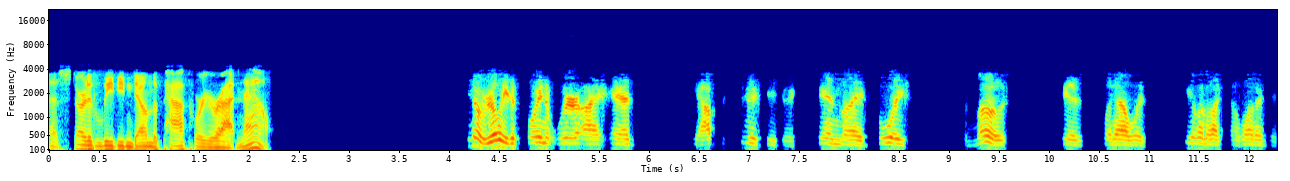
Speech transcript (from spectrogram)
that started leading down the path where you're at now? You know, really the point where I had the opportunity to expand my voice the most is when I was feeling like I wanted to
